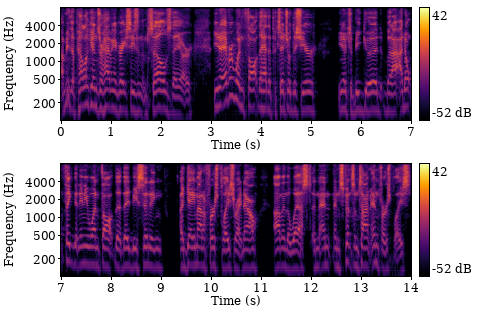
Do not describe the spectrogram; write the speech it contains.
I mean, the Pelicans are having a great season themselves. They are, you know, everyone thought they had the potential this year, you know, to be good, but I, I don't think that anyone thought that they'd be sitting a game out of first place right now um, in the West and, and and spent some time in first place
